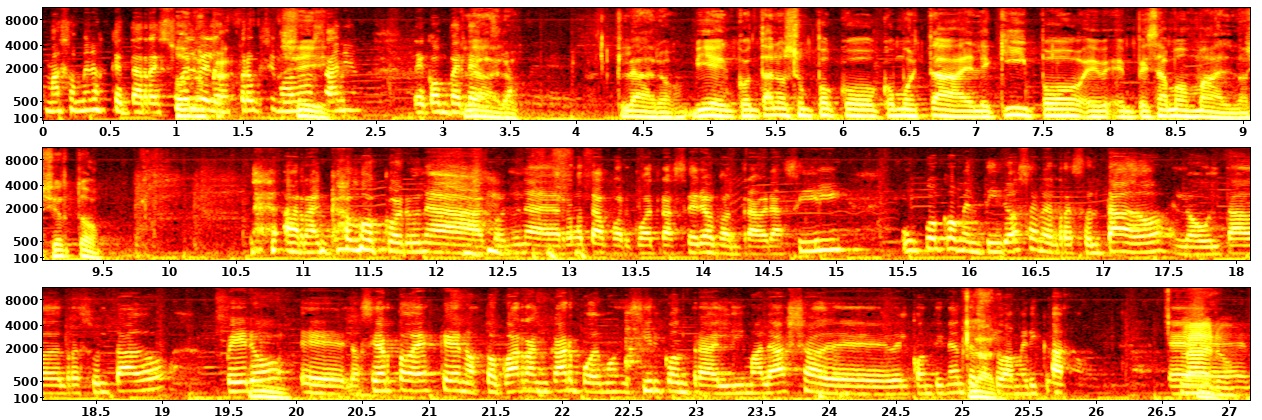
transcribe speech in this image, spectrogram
más o menos que te resuelve los próximos dos años de competencia. Claro, bien, contanos un poco cómo está el equipo. Eh, empezamos mal, ¿no es cierto? Arrancamos con una, con una derrota por 4 a 0 contra Brasil, un poco mentirosa en el resultado, en lo abultado del resultado, pero mm. eh, lo cierto es que nos tocó arrancar, podemos decir, contra el Himalaya del continente sudamericano. Claro. Eh,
